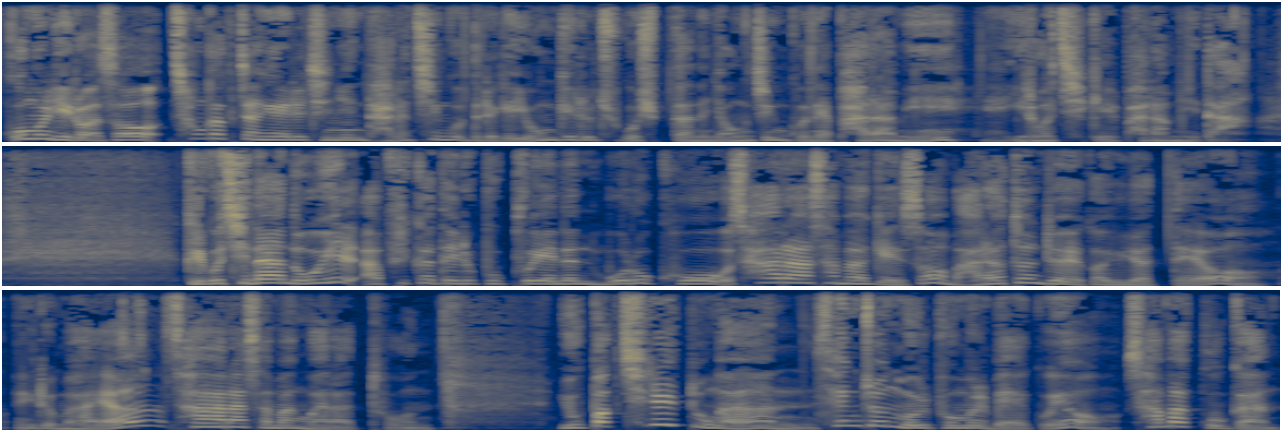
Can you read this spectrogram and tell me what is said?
꿈을 이뤄서 청각장애를 지닌 다른 친구들에게 용기를 주고 싶다는 영진군의 바람이 이루어지길 바랍니다. 그리고 지난 5일 아프리카 대륙 북부에는 모로코 사하라 사막에서 마라톤 대회가 열렸대요. 이름하여 사하라 사막 마라톤. 6박 7일 동안 생존 물품을 메고요. 사막 구간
